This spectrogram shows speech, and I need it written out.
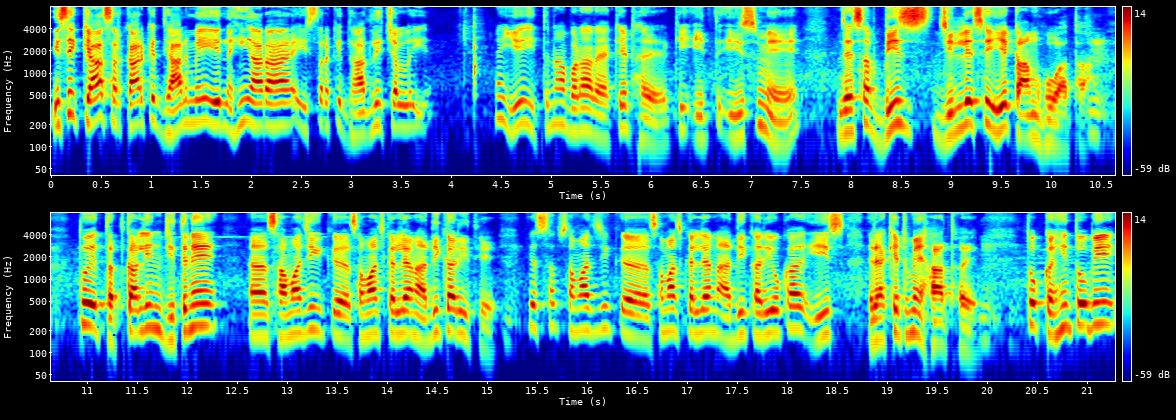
इसे क्या सरकार के ध्यान में ये नहीं आ रहा है? इस तरह की धांधली चल रही है। नहीं ये इतना बड़ा रैकेट है कि इत, इसमें जैसा 20 ज़िले से ये काम हुआ था तो ये तत्कालीन जितने सामाजिक समाज कल्याण अधिकारी थे। ये सब सामाजिक समाज कल्याण अधिकारियों का इस रैकेट में हाथ है। तो कहीं तो भी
